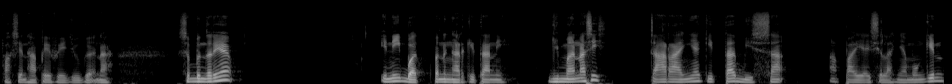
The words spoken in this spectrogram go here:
vaksin HPV juga. Nah, sebenarnya ini buat pendengar kita nih, gimana sih caranya kita bisa apa ya istilahnya mungkin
